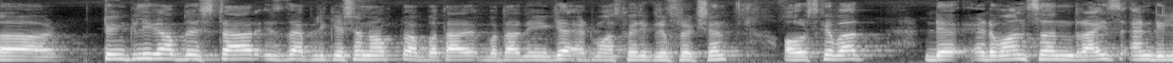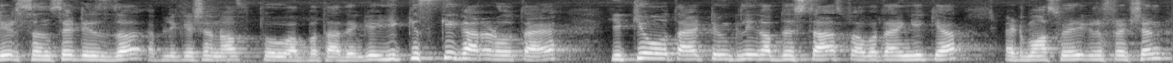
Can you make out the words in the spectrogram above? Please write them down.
twinkling of the star is the application of तो आप बता बता देंगे क्या एटमॉस्फेरिक रिफ्रैक्शन और उसके बाद advance sunrise and delayed sunset is the application of तो आप बता देंगे। ये किसके कारण होता है? ये क्यों होता है? ट्विंकलिंग ऑफ़ द स्टार्स तो आप बताएँगे क्या? एटमॉस्फेरिक रिफ्लेक्शन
